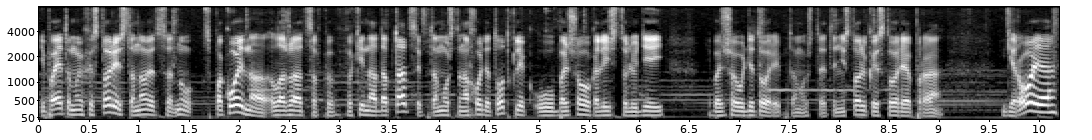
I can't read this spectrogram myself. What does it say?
и поэтому их истории становятся, ну, спокойно ложатся в, в киноадаптации, потому что находят отклик у большого количества людей и большой аудитории, потому что это не столько история про героя,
